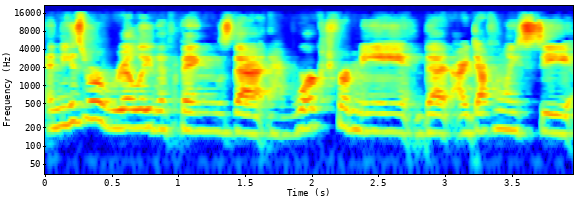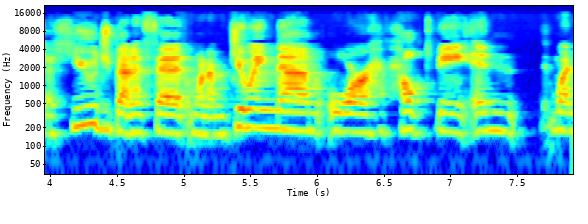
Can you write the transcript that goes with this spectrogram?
And these were really the things that have worked for me that I definitely see a huge benefit when I'm doing them or have helped me in when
